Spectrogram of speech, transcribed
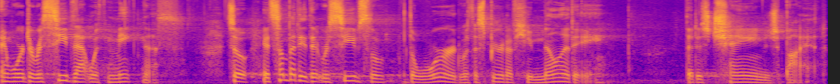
And we're to receive that with meekness. So it's somebody that receives the, the word with a spirit of humility that is changed by it.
